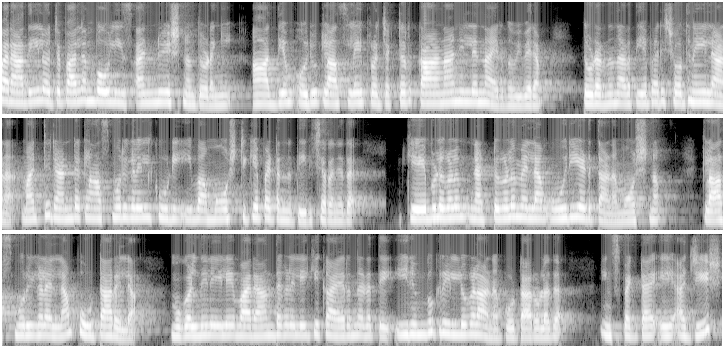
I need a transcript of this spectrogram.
പരാതിയിൽ ഒറ്റപ്പാലം പോലീസ് അന്വേഷണം തുടങ്ങി. ആദ്യം ഒരു ക്ലാസ്സിലെ പ്രൊജക്ടർ കാണാനില്ലെന്നായിരുന്നു വിവരം. തുടർന്ന് നടത്തിയ പരിശോധനയിലാണ് മറ്റ് രണ്ട് ക്ലാസ് മുറികളിൽ കൂടി ഇവ മോഷ്ടിക്കപ്പെട്ടെന്ന് തിരിച്ചറിഞ്ഞത്. കേബിളുകളും നട്ടുകളും എല്ലാം ഊരിയെടുത്താണ് മോഷണം. ക്ലാസ് മുറികളെല്ലാം പൂട്ടാറില്ല. മുകൾ നിലയിലെ വരാന്തകളിലേക്ക് കയറുന്നിടത്തെ ഇരുമ്പ് ഗ്രില്ലുകളാണ് പൂട്ടാറുള്ളത്. Inspector A Ajeesh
